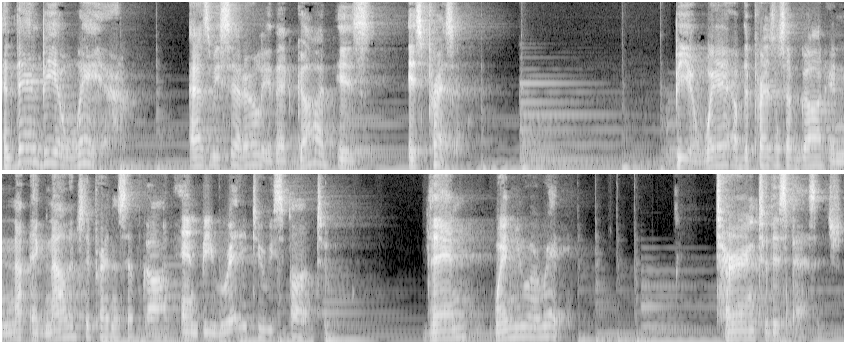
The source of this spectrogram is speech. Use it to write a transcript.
And then be aware, as we said earlier, that God is, is present. Be aware of the presence of God and acknowledge the presence of God and be ready to respond to it. Then, when you are ready, turn to this passage.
